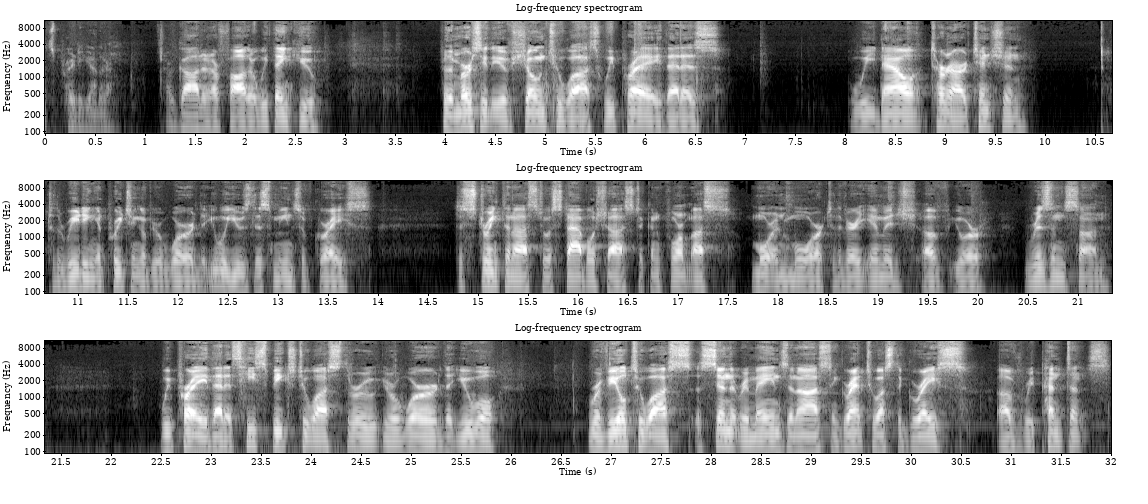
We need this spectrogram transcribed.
Let's pray together. Our God and our Father, we thank you for the mercy that you have shown to us. We pray that as we now turn our attention to the reading and preaching of your word, that you will use this means of grace to strengthen us, to establish us, to conform us more and more to the very image of your risen Son. We pray that as he speaks to us through your word, that you will reveal to us a sin that remains in us and grant to us the grace of repentance,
